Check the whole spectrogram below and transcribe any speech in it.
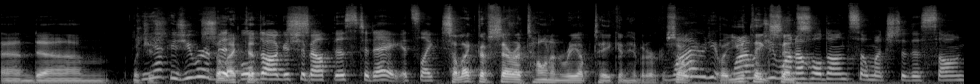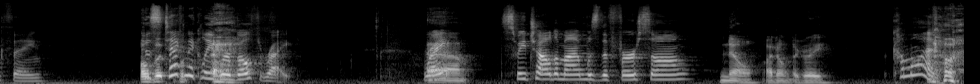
and um, which yeah, because you were a bit bulldogish about this today. It's like selective serotonin reuptake inhibitor. So, why would you, but you why think would you want to hold on so much to this song thing? Oh, Because but- but- technically, we're both right. Right? Um, Sweet Child of Mine was the first song. no, I don't agree. Come on.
